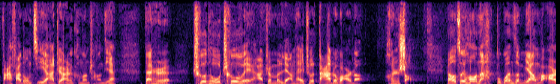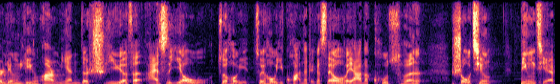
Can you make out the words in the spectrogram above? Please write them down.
搭发动机啊，这样的可能常见，但是车头车尾啊，这么两台车搭着玩的很少。然后最后呢，不管怎么样吧，二零零二年的十一月份，S 幺五最后一最后一款的这个 Selvia 的库存售罄。并且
